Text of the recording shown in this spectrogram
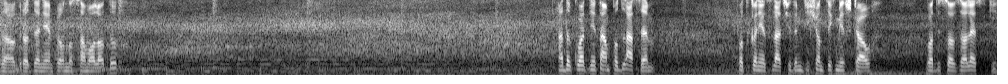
Za ogrodzeniem pełno samolotów. A dokładnie tam pod lasem pod koniec lat 70. mieszkał Władysław Zalewski.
